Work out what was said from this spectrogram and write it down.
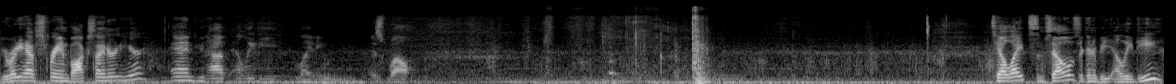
you already have spray and box liner in here, and you have LED lighting as well. Tail lights themselves are going to be LED,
